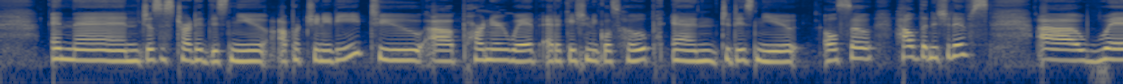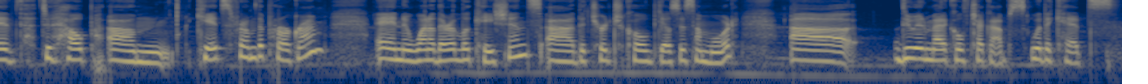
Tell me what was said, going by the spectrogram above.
And then just started this new opportunity to uh, partner with Education Equals Hope and to this new also health initiatives uh, with to help um, kids from the program in one of their locations, uh, the church called Dios es Amor, uh, doing medical checkups with the kids.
